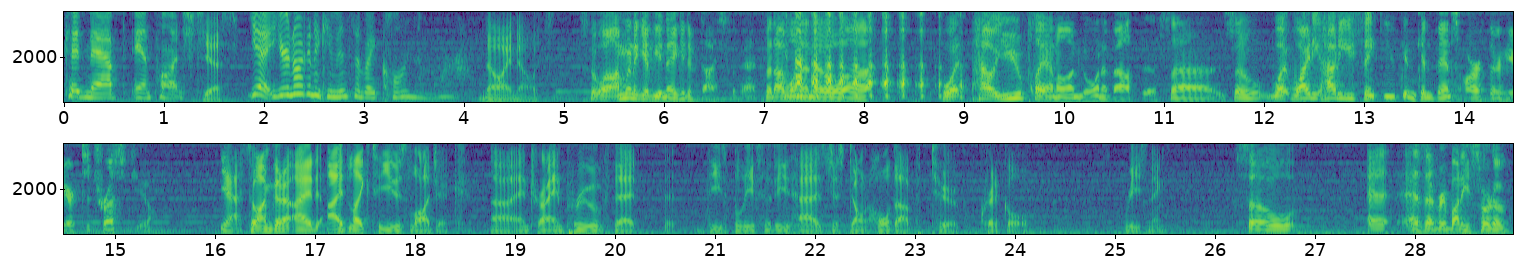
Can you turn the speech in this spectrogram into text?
kidnapped, and punched. yes. Yeah, you're not going to convince them by calling them morons. No, I know. It's So well, I'm going to give you negative dice for that, but I want to know uh, what how you plan on going about this. Uh, so, what why do you, how do you think you can convince Arthur here to trust you? yeah. So I'm gonna. I'd I'd like to use logic uh, and try and prove that uh, these beliefs that he has just don't hold up to critical reasoning. So, a- as everybody's sort of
